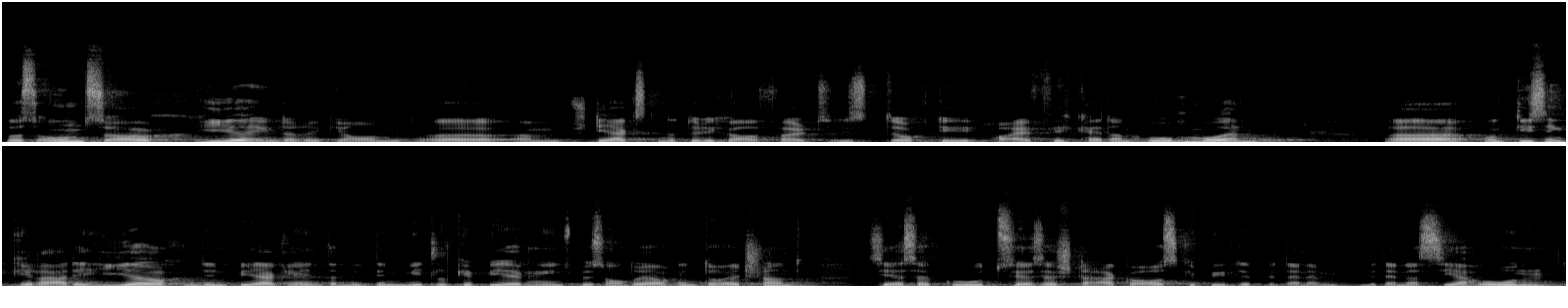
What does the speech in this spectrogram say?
Was uns auch hier in der Region äh, am stärksten natürlich auffällt, ist doch die Häufigkeit an Hochmooren. Äh, und die sind gerade hier auch in den Bergländern, in den Mittelgebirgen, insbesondere auch in Deutschland, sehr, sehr gut, sehr, sehr stark ausgebildet mit, einem, mit einer sehr hohen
